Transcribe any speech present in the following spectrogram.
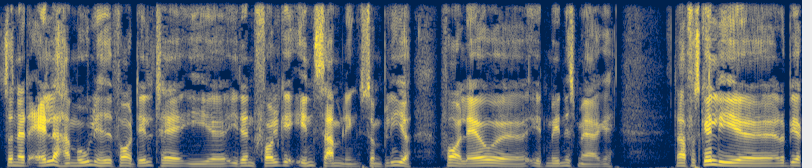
sådan at alle har mulighed for at deltage i, øh, i den folkeindsamling, som bliver for at lave øh, et mindesmærke. Der er forskellige, øh, der bliver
